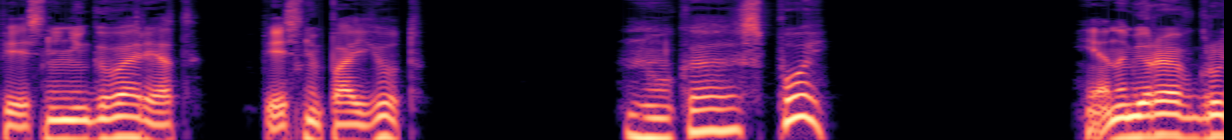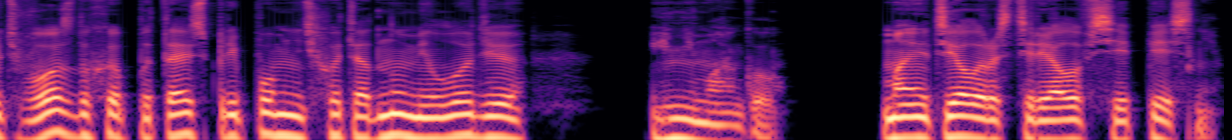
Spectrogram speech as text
«Песню не говорят, песню поют». «Ну-ка, спой». Я набираю в грудь воздуха, пытаюсь припомнить хоть одну мелодию, и не могу. Мое тело растеряло все песни.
